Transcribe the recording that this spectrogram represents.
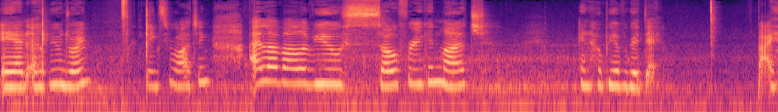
And I hope you enjoyed. Thanks for watching. I love all of you so freaking much. And hope you have a good day. Bye.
